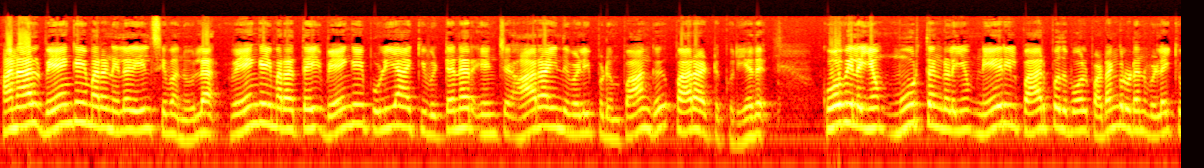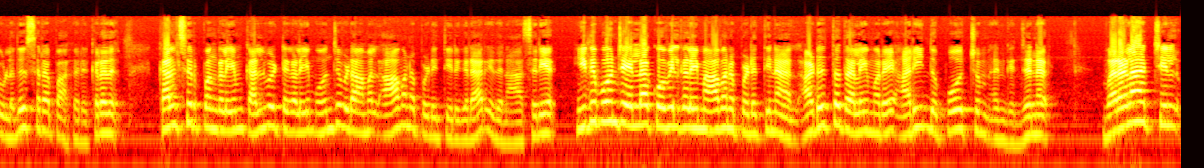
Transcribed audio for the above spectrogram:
ஆனால் வேங்கை மர நிழலில் சிவன் உள்ளார். வேங்கை மரத்தை வேங்கை புலியாக்கி விட்டனர் என்று ஆராய்ந்து வெளிப்படும் பாங்கு பாராட்டுக்குரியது. கோவிலையும் மூர்த்தங்களையும் நேரில் பார்ப்பது போல் படங்களுடன் விளக்கியுள்ளது சிறப்பாக இருக்கிறது. கல் சிற்பங்களையும் கல்வெட்டுகளையும் ஒன்றுவிடாமல் ஆவணப்படுத்தியிருக்கிறார் இதன் ஆசிரியர். இதுபோன்ற எல்லா கோவில்களையும் ஆவணப்படுத்தினால் அடுத்த தலைமுறை அறிந்து போற்றும் என்கின்றனர். வரலாற்றில்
